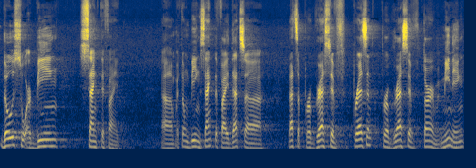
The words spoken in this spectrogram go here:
Those who are being sanctified. Um, itong being sanctified, that's a, that's a progressive, present progressive term, meaning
